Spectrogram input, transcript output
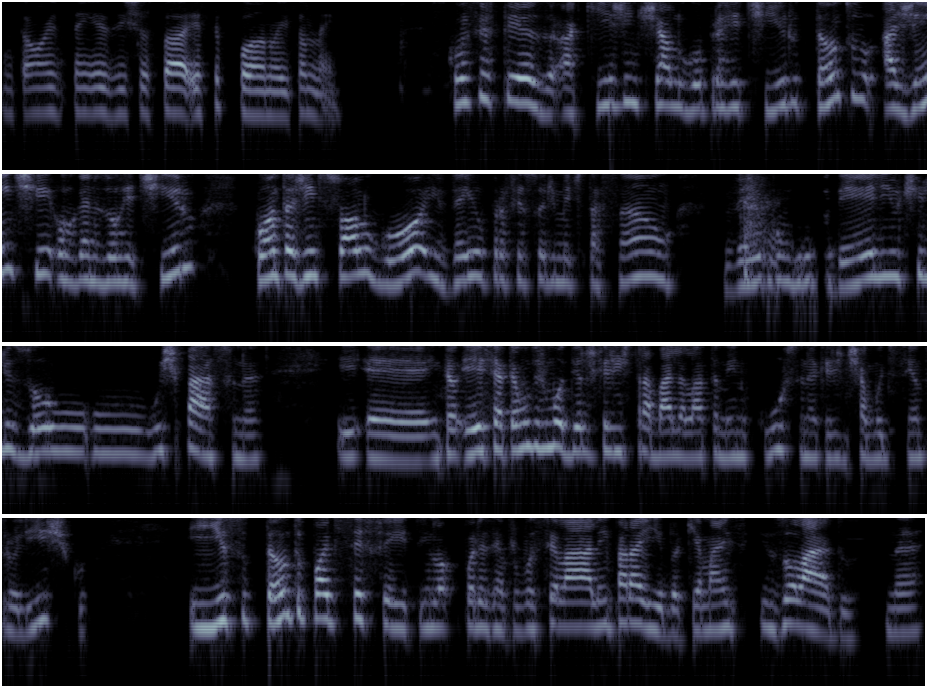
Então, tem, existe essa, esse plano aí também. Com certeza. Aqui a gente já alugou para retiro, tanto a gente organizou o retiro, quanto a gente só alugou e veio o professor de meditação, veio com o grupo dele e utilizou o, o, o espaço, né? E, é, então, esse é até um dos modelos que a gente trabalha lá também no curso, né? Que a gente chamou de centro holístico. E isso tanto pode ser feito, em, por exemplo, você lá em Paraíba, que é mais isolado, né?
